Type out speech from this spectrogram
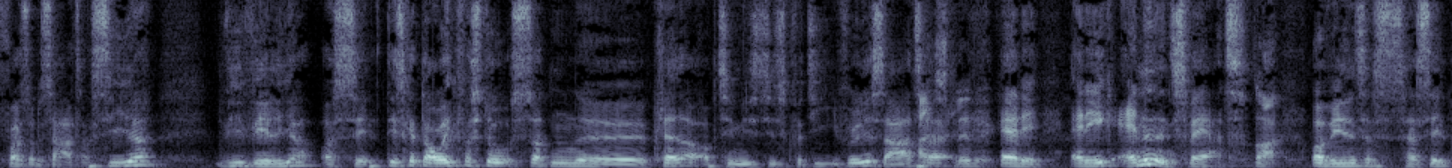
for som Sartre siger, vi vælger os selv. Det skal dog ikke forstås sådan øh, pladeroptimistisk, fordi ifølge Sartre ikke. er, det, er det ikke andet end svært Nej. at vælge sig, sig selv.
